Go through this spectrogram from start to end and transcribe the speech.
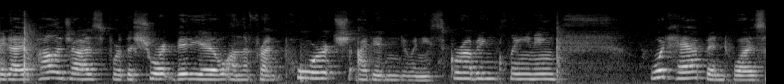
Alright, I apologize for the short video on the front porch. I didn't do any scrubbing, cleaning. What happened was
